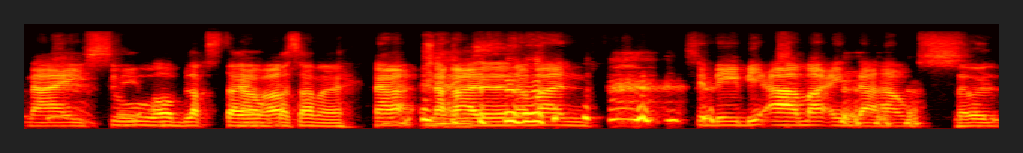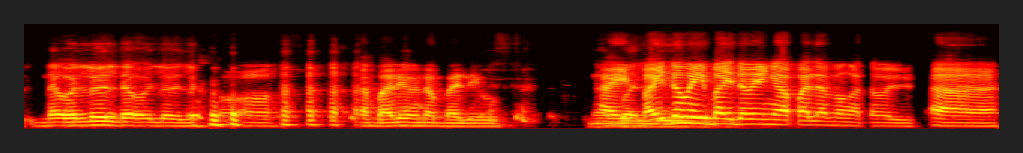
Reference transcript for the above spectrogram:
Nice. So, Oblax tayong Tama. kasama. na, nakaano na naman si Baby Ama in the house. Naul- naulol, naulol. Oo. Nabaliw, nabaliw. Ay, by the way, by the way nga pala mga tol, ah,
